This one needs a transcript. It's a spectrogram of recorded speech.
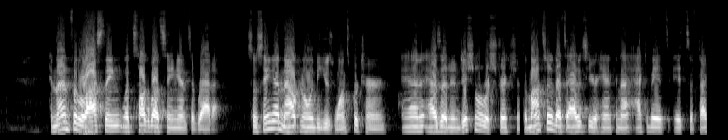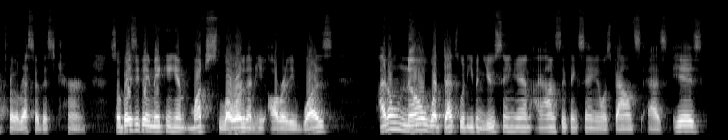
And then for the last thing, let's talk about Sangan's errata. So Sangan now can only be used once per turn, and as an additional restriction, the monster that's added to your hand cannot activate its effect for the rest of this turn. So basically making him much slower than he already was. I don't know what decks would even use Sangan. I honestly think Sangan was balanced as is,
